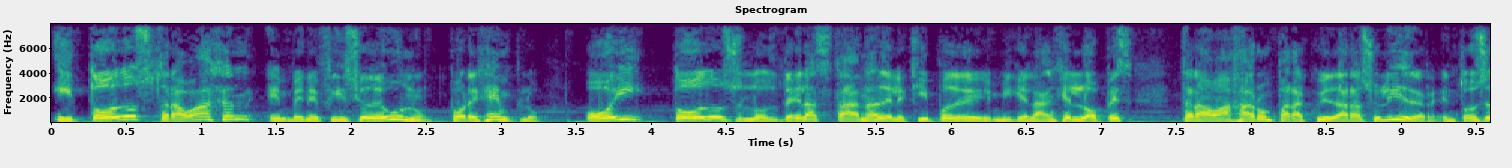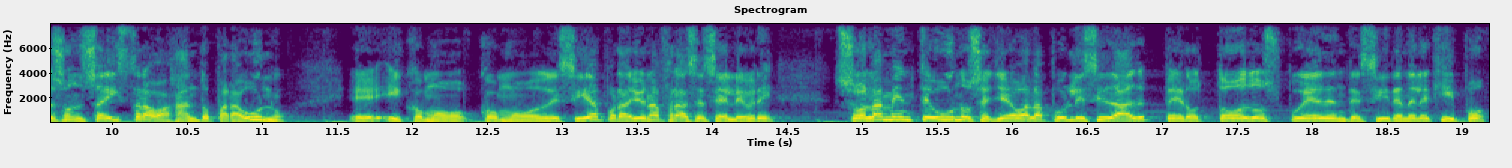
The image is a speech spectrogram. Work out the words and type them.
y todos trabajan en beneficio de uno. Por ejemplo, hoy todos los de la Astana, del equipo de Miguel Ángel López, trabajaron para cuidar a su líder. Entonces son seis trabajando para uno. Eh, y como, como decía por ahí una frase célebre, solamente uno se lleva la publicidad, pero todos pueden decir en el equipo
